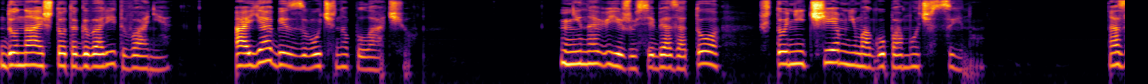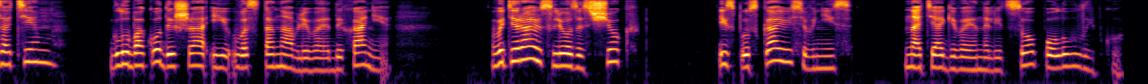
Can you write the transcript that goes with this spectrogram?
Дунай что-то говорит Ване, а я беззвучно плачу. Ненавижу себя за то, что ничем не могу помочь сыну. А затем, глубоко дыша и восстанавливая дыхание, вытираю слезы с щек и спускаюсь вниз, натягивая на лицо полуулыбку,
